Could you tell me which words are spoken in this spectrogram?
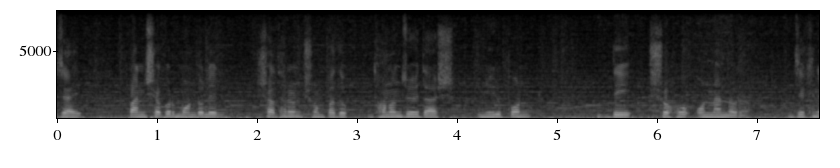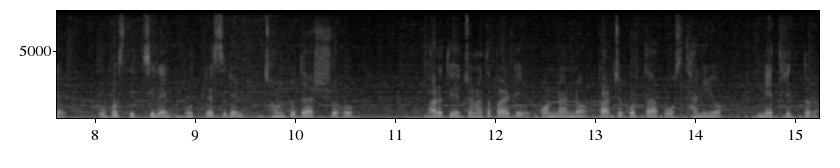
যায় পানসাগর মণ্ডলের সাধারণ সম্পাদক ধনঞ্জয় দাস নিরূপণ দে সহ অন্যান্যরা, যেখানে উপস্থিত ছিলেন বুথ প্রেসিডেন্ট ঝন্টু দাস সহ ভারতীয় জনতা পার্টির অন্যান্য কার্যকর্তা ও স্থানীয় নেতৃত্বরা।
